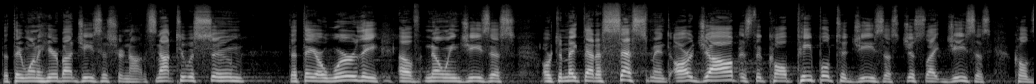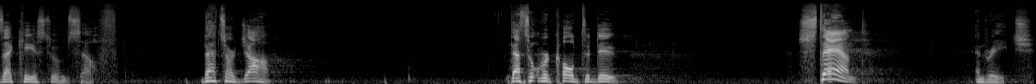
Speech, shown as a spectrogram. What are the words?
that they want to hear about Jesus or not. It's not to assume that they are worthy of knowing Jesus or to make that assessment. Our job is to call people to Jesus just like Jesus called Zacchaeus to himself. That's our job. That's what we're called to do. Stand and reach.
